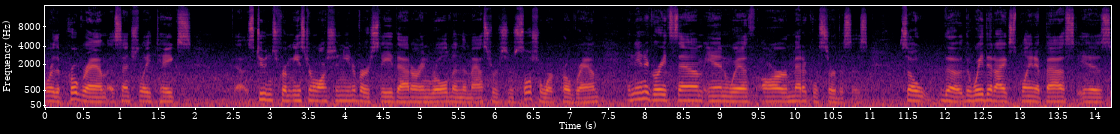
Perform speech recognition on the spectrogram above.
or the program essentially takes uh, students from Eastern Washington University that are enrolled in the Master's of Social Work program and integrates them in with our medical services. So the, the way that I explain it best is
